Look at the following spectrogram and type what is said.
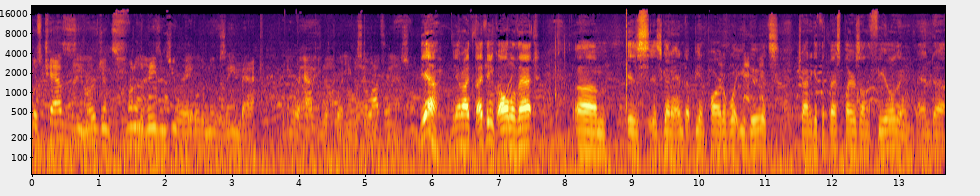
was Chaz's emergence one of the reasons you were able to move Zayne back? You were happy with what he was doing at Flash? Yeah, you know, I, th- I think all of that um, is is going to end up being part of what you do. It's trying to get the best players on the field and, and uh,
